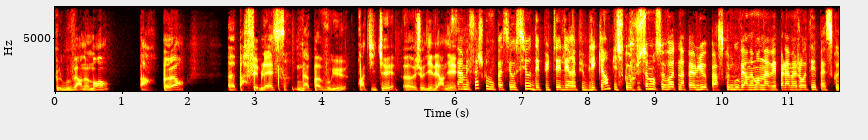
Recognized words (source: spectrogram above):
que le gouvernement, par peur, euh, par faiblesse, n'a pas voulu pratiquer euh, jeudi dernier. C'est un message que vous passez aussi aux députés Les Républicains, puisque justement ce vote n'a pas eu lieu parce que le gouvernement n'avait pas la majorité, parce que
